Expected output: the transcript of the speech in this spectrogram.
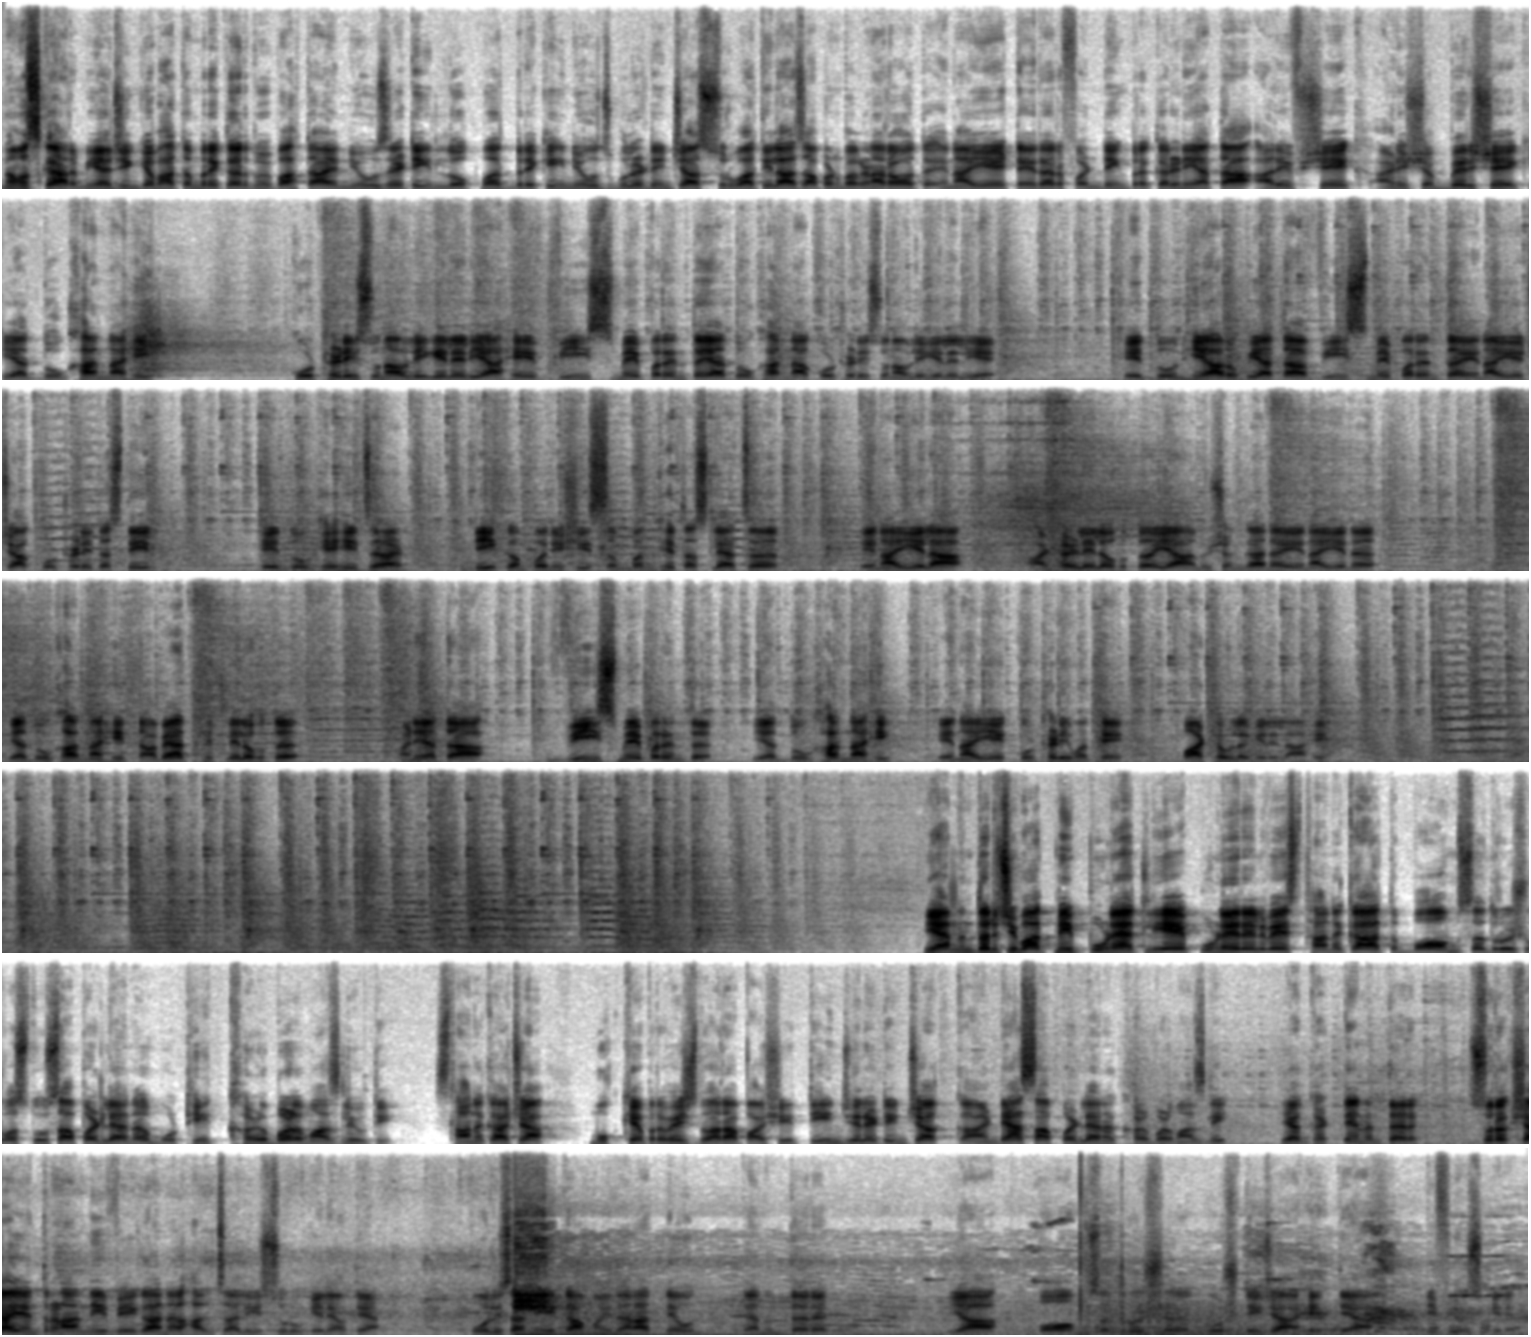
नमस्कार मी अजिंक्य भातंब्रेकर. तुम्ही पाहताय News Eighteen Lokmat. Breaking news बुलेटिनच्या सुरुवातीलाच आपण बघणार आहोत. N I A terror funding प्रकरणी आता आरिफ शेख आणि शब्बीर शेख या दोघांनाही कोठडी सुनावली गेलेली आहे. वीस मे पर्यंत या दोघांना कोठडी सुनावली गेलेली आहे. हे दोन्ही आरोपी आता वीस मे पर्यंत एन आय एच्या कोठडीत असतील. हे दोघेही जण डी कंपनीशी संबंधित असल्याचं एन आय एला आढळलेलं होतं. या अनुषंगानं एन आय एनं या दोघांनाही ताब्यात घेतलेलं होतं. आणि आता वीस मे पर्यंत या दोघांनाही एन आय ए कोठडीमध्ये पाठवलं गेलेलं आहे. यानंतरची बातमी पुण्यातली आहे. पुणे रेल्वे स्थानकात बॉम्ब सदृश वस्तू सापडल्यानं मोठी खळबळ माजली होती. स्थानकाच्या मुख्य प्रवेशद्वारापाशी तीन जिलेटिनच्या कांड्या सापडल्यानं खळबळ माजली. या घटनेनंतर सुरक्षा यंत्रणांनी वेगानं हालचाली सुरू केल्या होत्या. पोलिसांनी एका मैदानात नेऊन त्यानंतर या बॉम्ब सदृश गोष्टी ज्या आहेत त्या डिफ्यूज केल्या.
